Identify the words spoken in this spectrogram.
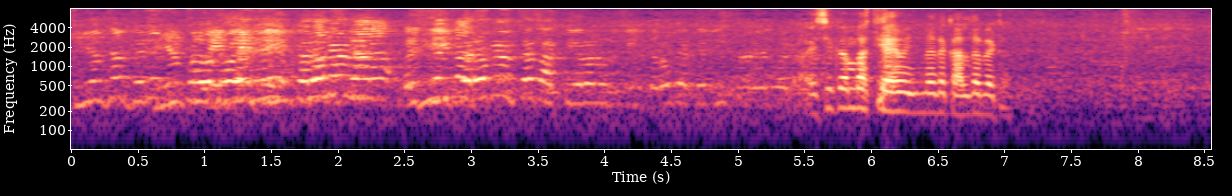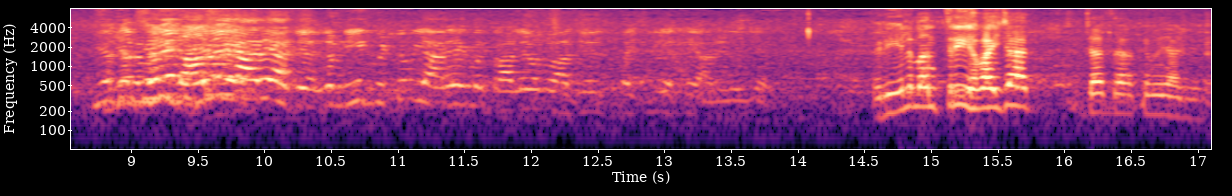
ਸੀਐਮ ਸਾਹਿਬ ਜਿਹੜੇ ਰਿਪੋਰਟ ਹੋਏ ਰਿਸੀਵ ਕਰੋਗੇ ਰਿਸੀਵ ਕਰੋਗੇ ਹੁਣ ਤੱਕ ਬਾਕੀ ਉਹਨਾਂ ਨੂੰ ਰਿਸੀਵ ਕਰੋਗੇ ਅੱਗੇ ਜੀ। ਐਸੇ ਕੰਮ ਵਾਸਤੇ ਆਇਆ ਮੈਂ ਜੀ, ਮੈਂ ਤਾਂ ਕੱਲ ਦਾ ਬੈਠਾ। ਜੀ। ਰੇਲ ਮੰਤਰੀ ਹਵਾਈ ਜਹਾਜ਼ ਜਦ ਤੱਕ ਕਿਵੇਂ ਆ ਜਾਵੇ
